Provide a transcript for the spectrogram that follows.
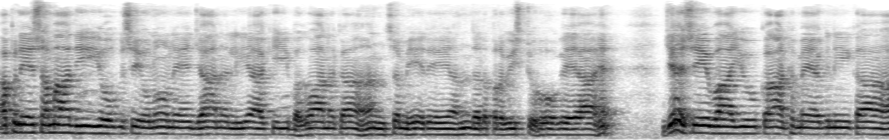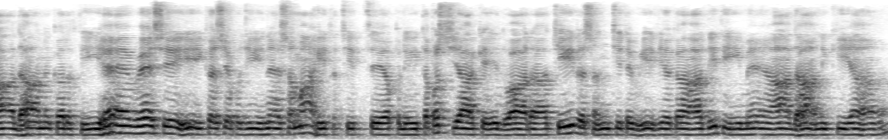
अपने समाधि योग से उन्होंने जान लिया कि भगवान का अंश मेरे अंदर प्रविष्ट हो गया है। जैसे वायु काठ में अग्नि का आधान करती है, वैसे ही कश्यप जी ने समाहित चित्त से अपनी तपस्या के द्वारा चीर संचित वीर्य का अदिति में आधान किया।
